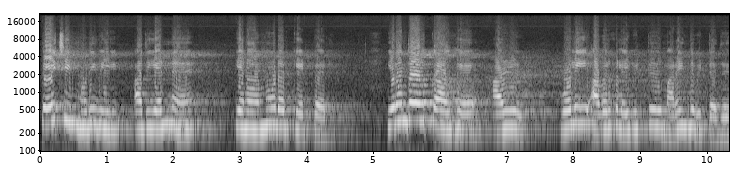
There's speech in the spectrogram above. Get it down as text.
பேச்சின் முடிவில் அது என்ன என மூடர் கேட்பர். இறந்தோருக்காக அழு ஒளி அவர்களை விட்டு மறைந்து விட்டது.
